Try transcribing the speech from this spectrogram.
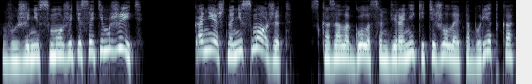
Вы же не сможете с этим жить. Конечно, не сможет, сказала голосом Вероники тяжелая табуретка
